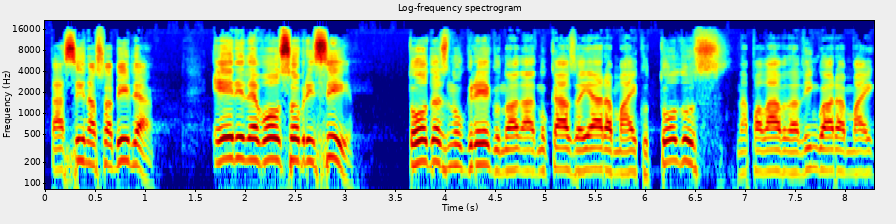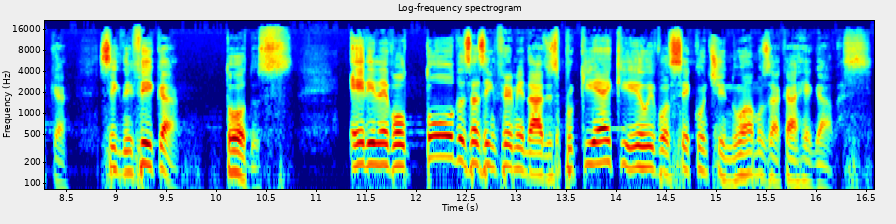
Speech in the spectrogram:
Está assim na sua Bíblia? Ele levou sobre si, todas no grego, no, no caso aí aramaico, todos na palavra da língua aramaica, significa todos. Ele levou todas as enfermidades, por que é que eu e você continuamos a carregá-las?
